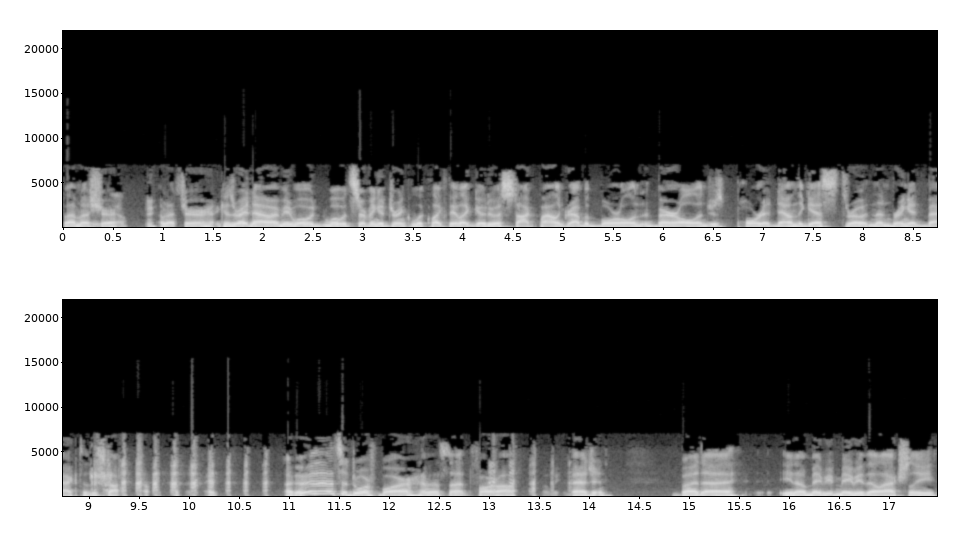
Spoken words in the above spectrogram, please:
but I'm not sure. I'm not sure because right now, I mean, what would what would serving a drink look like? They like go to a stockpile and grab a barrel and barrel and just pour it down the guest's throat and then bring it back to the stockpile. right? I mean, that's a dwarf bar, and that's not far off. What we imagine, but uh, you know, maybe maybe they'll actually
